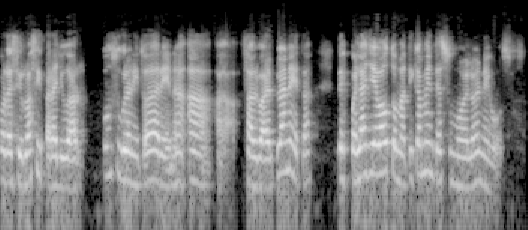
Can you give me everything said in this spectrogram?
por decirlo así, para ayudar con su granito de arena a, salvar el planeta, después la lleva automáticamente a su modelo de negocios.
